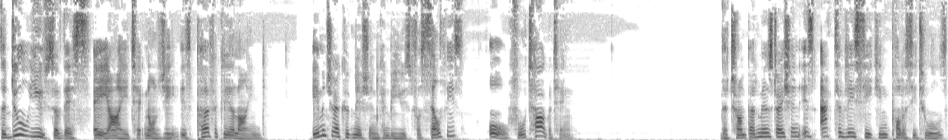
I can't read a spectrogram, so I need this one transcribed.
The dual use of this AI technology is perfectly aligned. Image recognition can be used for selfies or for targeting. The Trump administration is actively seeking policy tools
